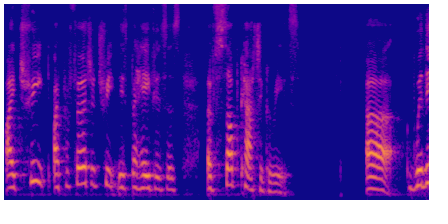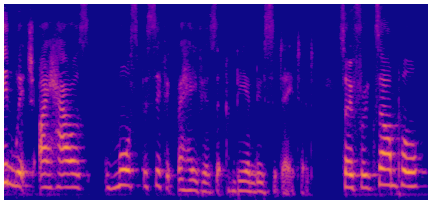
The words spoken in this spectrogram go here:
I treat, I prefer to treat these behaviors as of subcategories uh, within which I house more specific behaviors that can be elucidated. So, for example,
